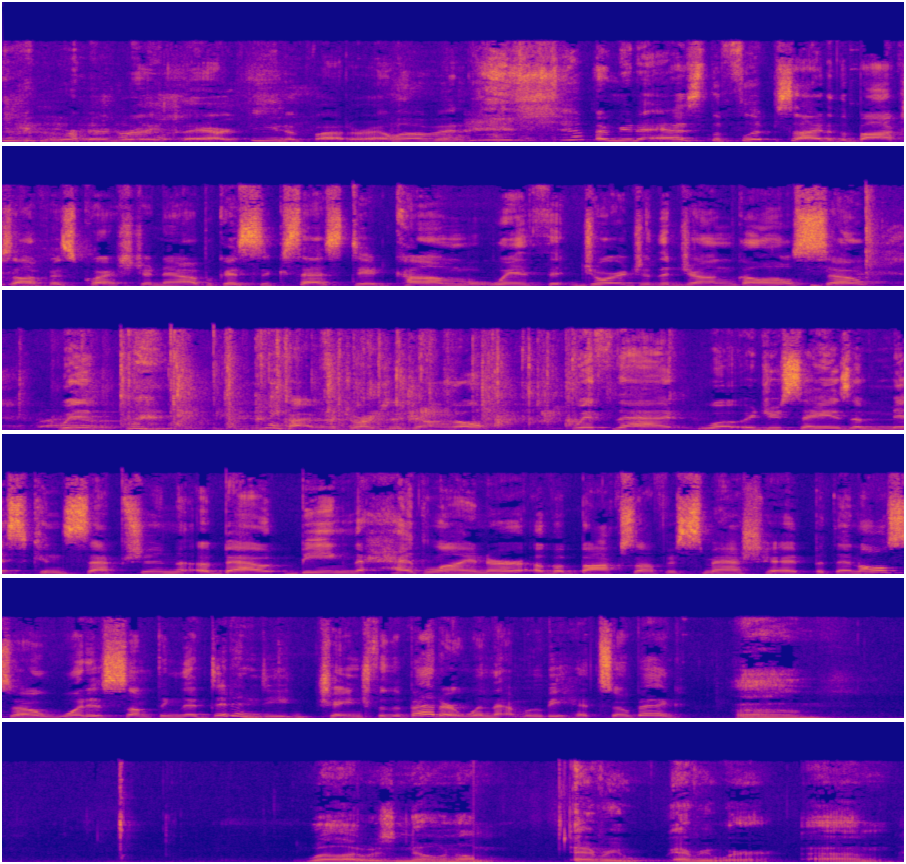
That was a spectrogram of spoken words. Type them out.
word right there peanut butter. I love it. I'm going to ask the flip side of the box office question now because success did come with George of the Jungle. So, with for George of the Jungle. With that, what would you say is a misconception about being the headliner of a box office smash hit? But then also, what is something that did indeed change for the better when that movie hit so big? Um, well, I was known on every everywhere, um,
